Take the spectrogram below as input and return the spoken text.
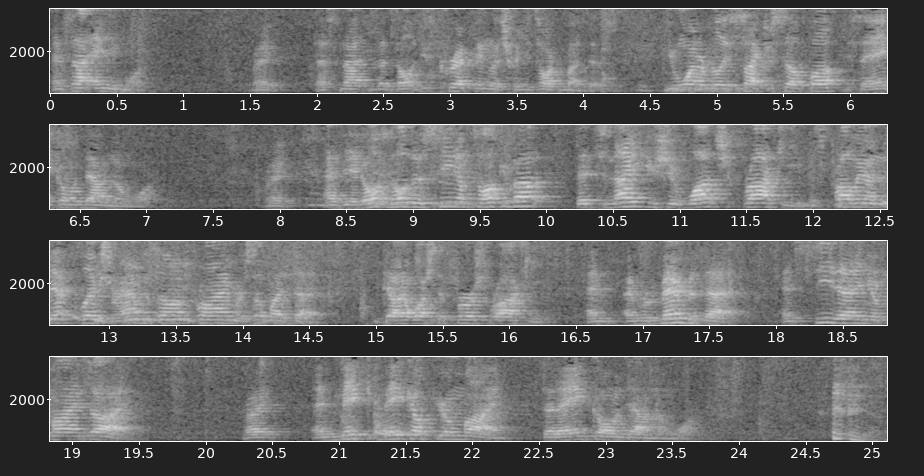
And it's not anymore, right? That's not, don't use correct English when you talk about this. You wanna really psych yourself up, you say, I ain't going down no more, right? And if you don't know the scene I'm talking about, then tonight you should watch Rocky. It's probably on Netflix or Amazon Prime or something like that. You've gotta watch the first Rocky, and, and remember that, and see that in your mind's eye, right? And make, make up your mind that I ain't going down no more.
